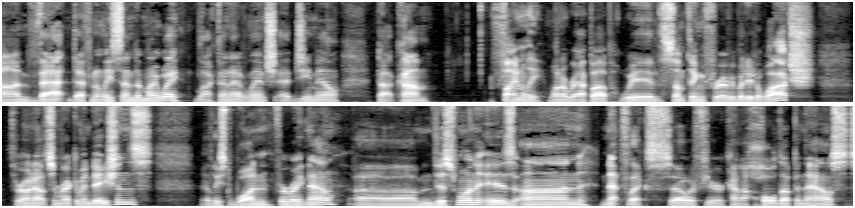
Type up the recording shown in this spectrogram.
on that, definitely send them my way. Lockdownavalanche at gmail.com. Finally, want to wrap up with something for everybody to watch, throwing out some recommendations, at least one for right now. Um, this one is on Netflix. So if you're kind of holed up in the house,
